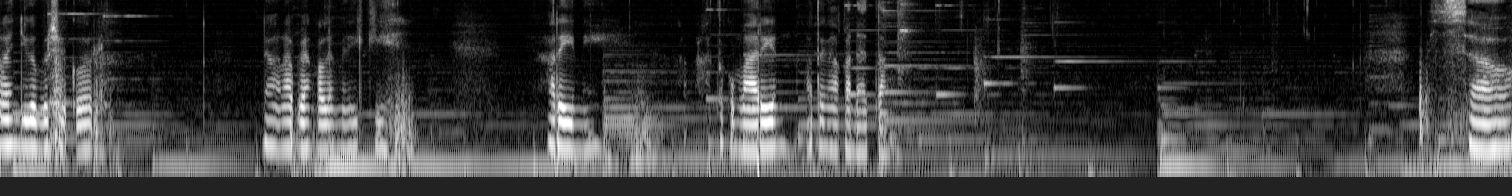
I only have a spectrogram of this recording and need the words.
kalian juga bersyukur dengan apa yang kalian miliki hari ini atau kemarin atau yang akan datang. So,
